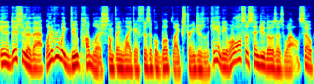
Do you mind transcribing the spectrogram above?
In addition to that, whenever we do publish something like a physical book like Strangers with Candy, we'll also send you those as well. So,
